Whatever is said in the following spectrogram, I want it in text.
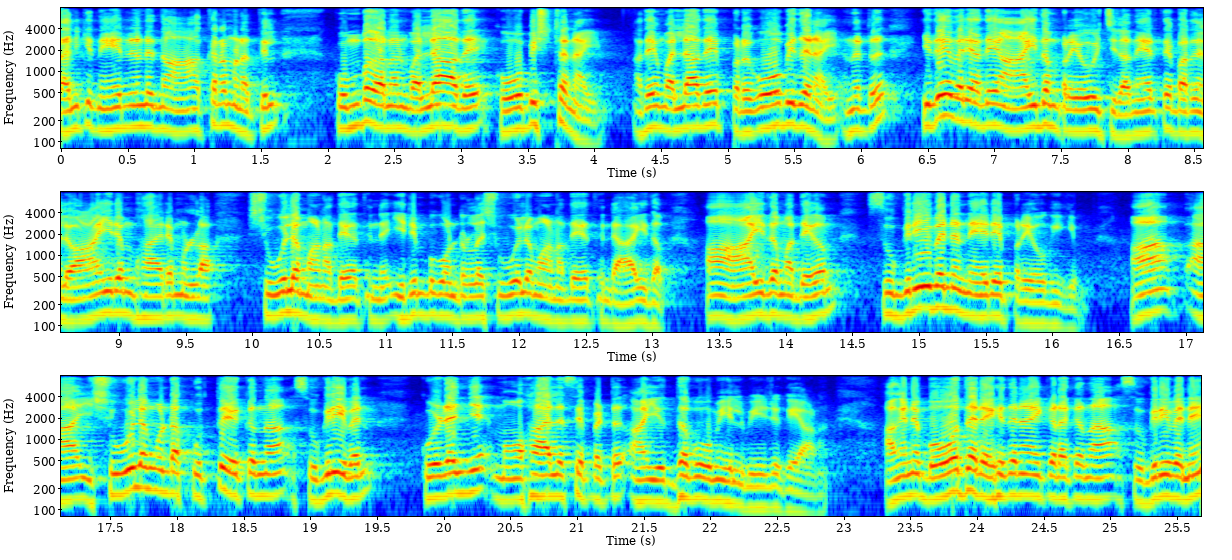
തനിക്ക് നേരിടേണ്ടുന്ന ആക്രമണത്തിൽ കുംഭകർണൻ വല്ലാതെ കോപിഷ്ഠനായി അദ്ദേഹം വല്ലാതെ പ്രകോപിതനായി. എന്നിട്ട് ഇതേവരെ അദ്ദേഹം ആയുധം പ്രയോഗിച്ചില്ല. നേരത്തെ പറഞ്ഞല്ലോ ആയിരം ഭാരമുള്ള ശൂലമാണ് അദ്ദേഹത്തിന്റെ ഇരുമ്പ് കൊണ്ടുള്ള ശൂലമാണ് അദ്ദേഹത്തിന്റെ ആയുധം. ആ ആയുധം അദ്ദേഹം സുഗ്രീവന്റെ നേരെ പ്രയോഗിക്കും. ആ ശൂലം കൊണ്ട് കുത്തേക്കുന്ന സുഗ്രീവൻ കുഴഞ്ഞ് മോഹാലസ്യപ്പെട്ട് ആ യുദ്ധഭൂമിയിൽ വീഴുകയാണ്. അങ്ങനെ ബോധരഹിതനായി കിടക്കുന്ന സുഗ്രീവനെ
